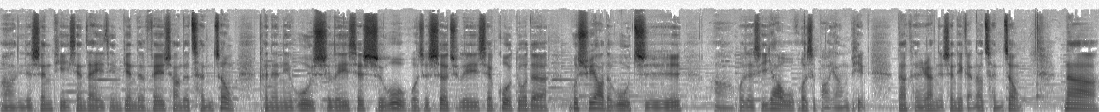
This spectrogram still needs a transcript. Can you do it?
啊，你的身体现在已经变得非常的沉重，可能你误食了一些食物，或是摄取了一些过多的不需要的物质。啊，或者是药物，或是保养品，那可能让你的身体感到沉重。那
